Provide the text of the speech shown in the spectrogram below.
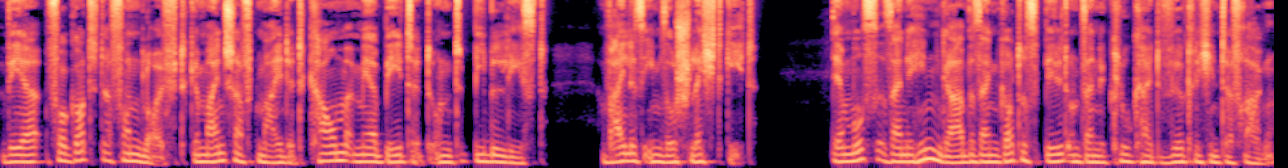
Wer vor Gott davonläuft, Gemeinschaft meidet, kaum mehr betet und Bibel liest, weil es ihm so schlecht geht, der muss seine Hingabe, sein Gottesbild und seine Klugheit wirklich hinterfragen.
